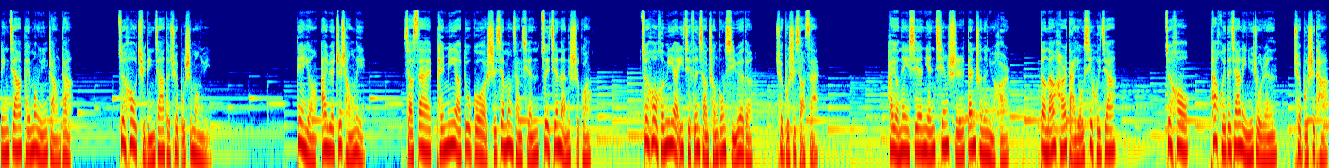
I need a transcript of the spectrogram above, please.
林佳陪孟云长大，最后娶林佳的却不是孟云。电影《爱乐之城》里，小赛陪米娅度过实现梦想前最艰难的时光，最后和米娅一起分享成功喜悦的，却不是小赛。还有那些年轻时单纯的女孩，等男孩打游戏回家，最后他回的家里女主人却不是他。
